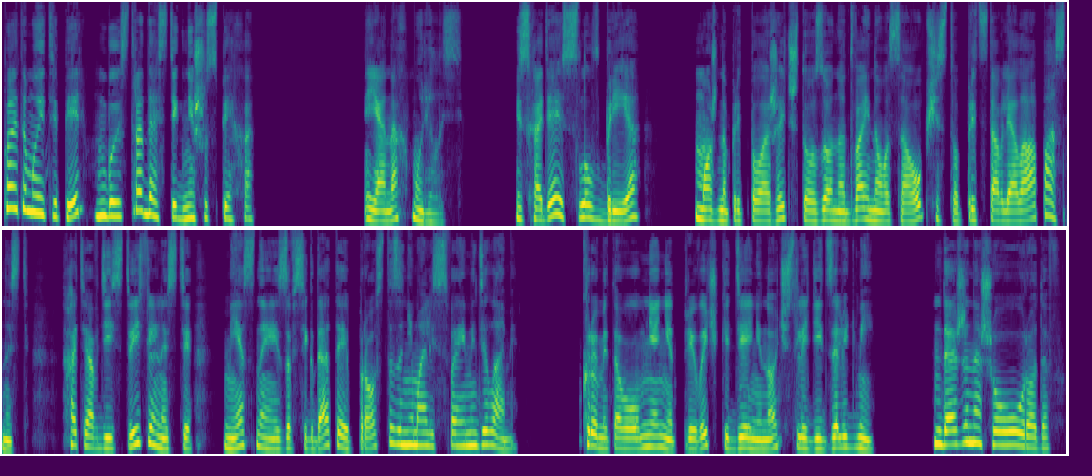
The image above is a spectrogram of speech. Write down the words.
поэтому и теперь быстро достигнешь успеха. Я нахмурилась. Исходя из слов Брия, можно предположить, что зона двойного сообщества представляла опасность, хотя в действительности местные и завсегдатые просто занимались своими делами. Кроме того, у меня нет привычки день и ночь следить за людьми. Даже на шоу уродов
